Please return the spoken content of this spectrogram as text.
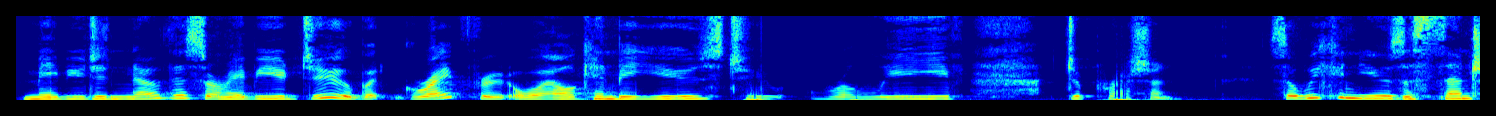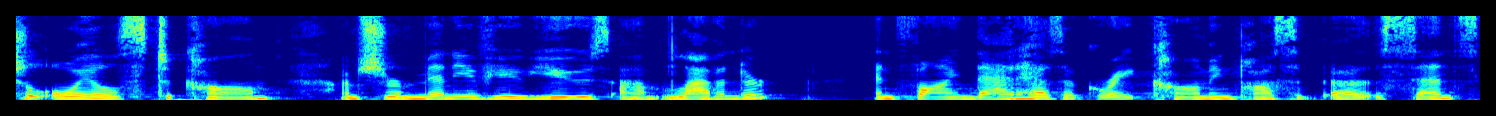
Maybe you didn't know this, or maybe you do, but grapefruit oil can be used to relieve depression. So we can use essential oils to calm. I'm sure many of you use um, lavender and find that has a great calming possi- uh, sense.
